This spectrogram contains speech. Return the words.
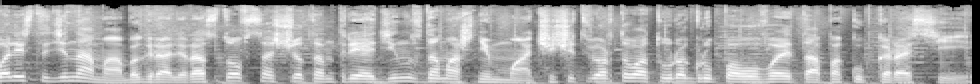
Футболисты «Динамо» обыграли Ростов со счетом 3-1 в домашнем матче четвертого тура группового этапа Кубка России.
